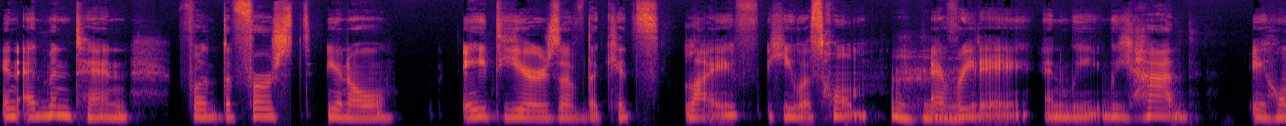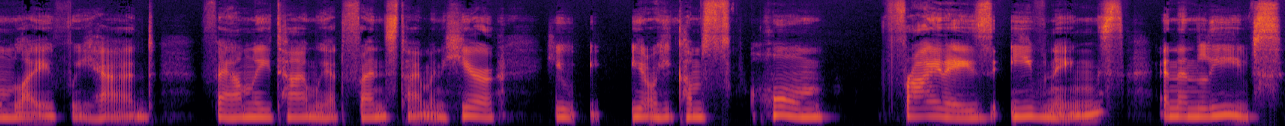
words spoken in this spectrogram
in Edmonton, for the first, you know, eight years of the kid's life, he was home Mhm. every day. And we we had a home life. We had family time, we had friends time. And here he you know, he comes home Fridays evenings and then leaves,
